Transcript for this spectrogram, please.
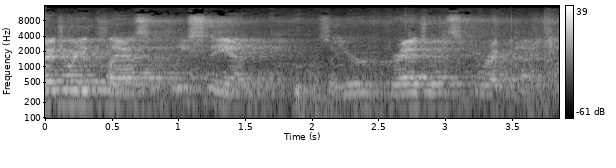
graduating class, please stand so your graduates can recognize you.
